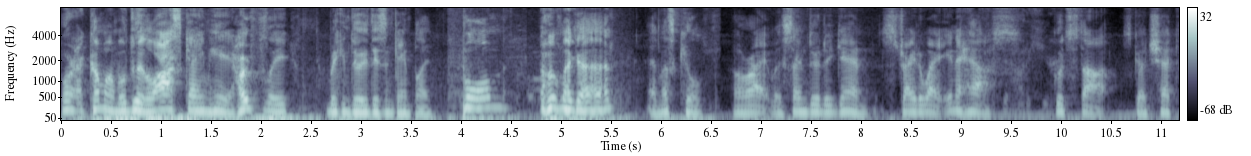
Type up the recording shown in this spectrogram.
Alright, come on. We'll do the last game here. Hopefully, we can do decent gameplay. Boom! Oh my god! And let's kill. All right, well, same dude again. Straight away, in a house. Good start. Let's go check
